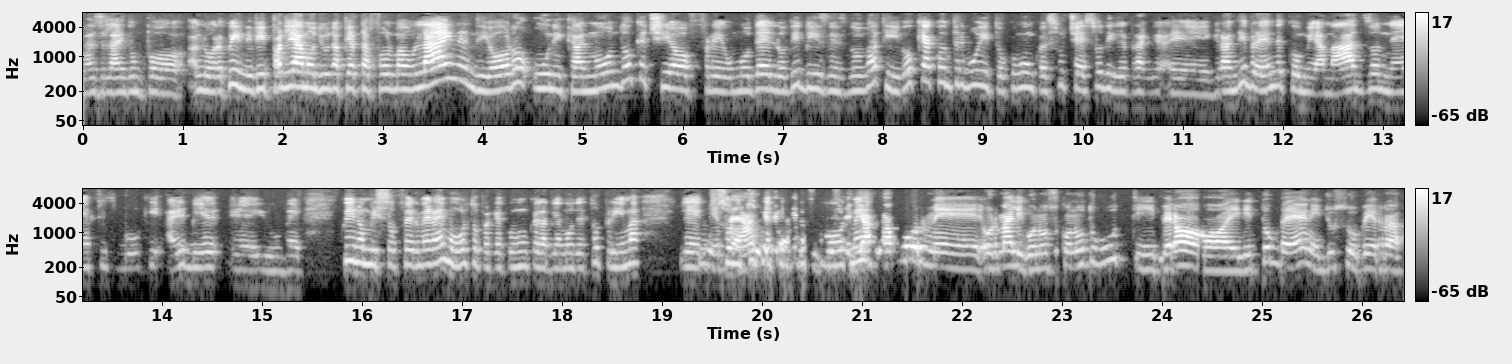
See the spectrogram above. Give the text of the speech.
La slide un po'. Allora, quindi vi parliamo di una piattaforma online di oro unica al mondo che ci offre un modello di business innovativo che ha contribuito comunque al successo di eh, grandi brand come Amazon, Netflix, Booking, Airbnb e Uber. Qui non mi soffermerei molto perché comunque l'abbiamo detto prima, le, sì, sono beh, tutte piattaforme. piattaforme ormai li conoscono tutti, però hai detto bene, giusto per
